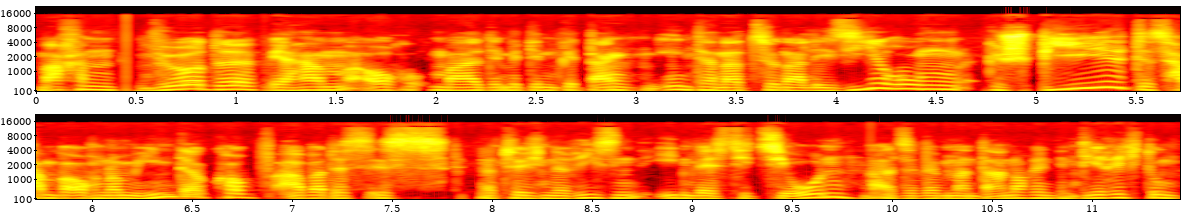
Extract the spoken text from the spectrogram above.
machen würde. Wir haben auch mal mit dem Gedanken Internationalisierung gespielt. Das haben wir auch noch im Hinterkopf, aber das ist natürlich eine Rieseninvestition. Also wenn man da noch in, die Richtung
